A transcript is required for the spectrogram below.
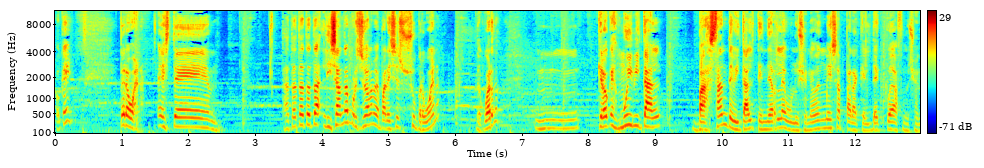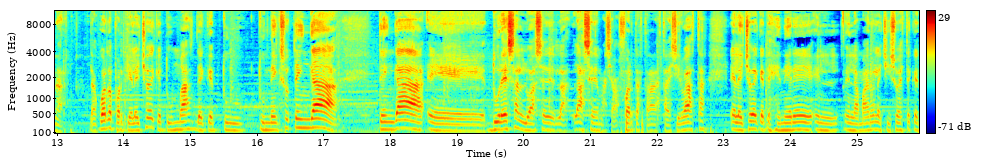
¿ok? Pero bueno, este... Lisandra por sí sola me parece súper buena, ¿de acuerdo? Mm, creo que es muy vital, bastante vital, tenerla evolucionado en mesa para que el deck pueda funcionar. ¿De acuerdo? Porque el hecho de que tu más, de que tu, tu nexo tenga tenga eh, dureza lo hace, la, hace demasiado fuerte hasta, hasta decir basta. El hecho de que te genere en, la mano el hechizo este que,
